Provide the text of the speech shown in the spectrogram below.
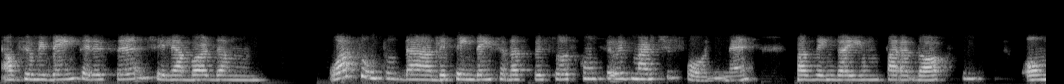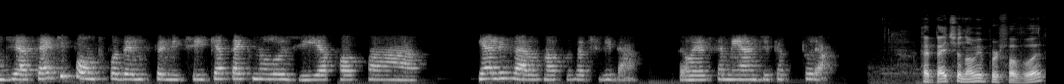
É um filme bem interessante, ele aborda um, o assunto da dependência das pessoas com seu smartphone, né? Fazendo aí um paradoxo, onde até que ponto podemos permitir que a tecnologia possa realizar as nossas atividades. Então, essa é a minha dica cultural. Repete o nome, por favor.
